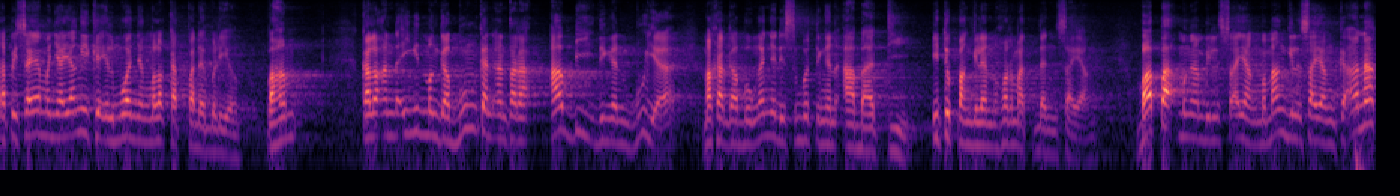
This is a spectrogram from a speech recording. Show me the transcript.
tapi saya menyayangi keilmuan yang melekat pada beliau. Paham? Kalau anda ingin menggabungkan antara abi dengan buya, maka gabungannya disebut dengan abati. Itu panggilan hormat dan sayang. Bapak mengambil sayang, memanggil sayang ke anak,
